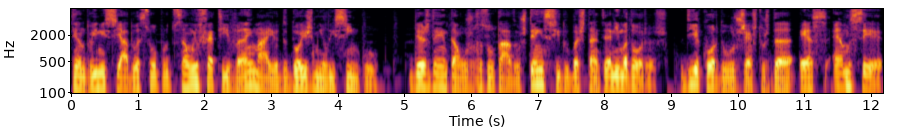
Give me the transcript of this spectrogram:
tendo iniciado a sua produção efetiva em maio de 2005. Desde então os resultados têm sido bastante animadores, de acordo com os gestos da SMC,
